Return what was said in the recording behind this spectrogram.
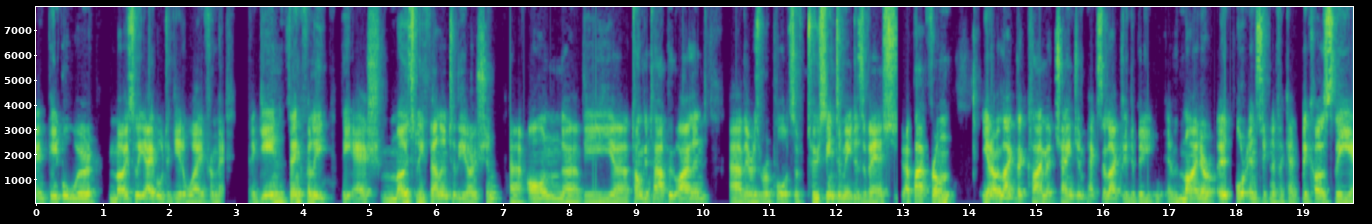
and people were mostly able to get away from that. Again, thankfully, the ash mostly fell into the ocean uh, on uh, the uh, Tongatapu Island. Uh, there is reports of two centimeters of ash. Apart from you know, like the climate change impacts are likely to be minor or insignificant because the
